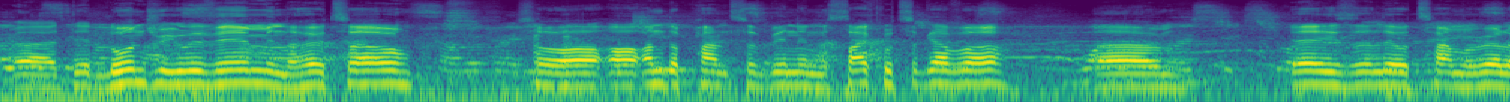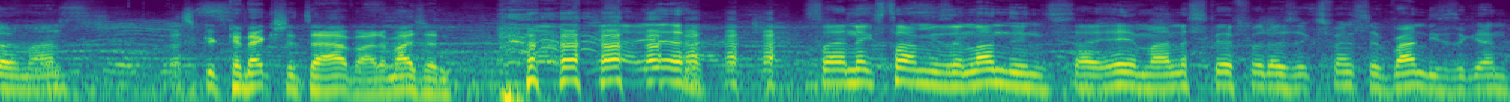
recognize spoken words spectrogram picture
uh, did laundry with him in the hotel. So our, our underpants have been in the cycle together. Um, yeah, he's a little Tamarillo, man. That's a good connection to have, I'd imagine. Yeah, yeah. So next time he's in London, he's like, hey man, let's go for those expensive brandies again.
